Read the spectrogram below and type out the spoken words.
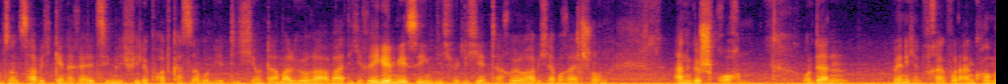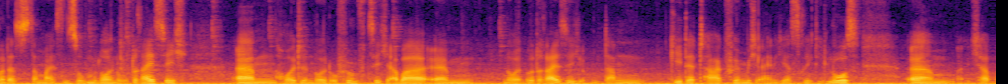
Und sonst habe ich generell ziemlich viele Podcasts abonniert, die ich hier und da mal höre. Aber die regelmäßigen, die ich wirklich jeden Tag höre, habe ich ja bereits schon angesprochen. Und dann, wenn ich in Frankfurt ankomme, das ist dann meistens so um 9.30 Uhr, ähm, heute 9.50 Uhr, aber ähm, 9.30 Uhr und dann geht der Tag für mich eigentlich erst richtig los. Ähm, ich habe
